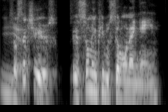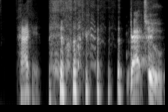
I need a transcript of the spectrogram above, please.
Yeah, So six years. There's so many people still on that game. hacking. That too.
